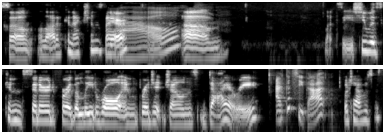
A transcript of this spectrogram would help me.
So, a lot of connections there. wow Um, let's see. She was considered for the lead role in Bridget Jones' Diary, i could see that which I was just.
